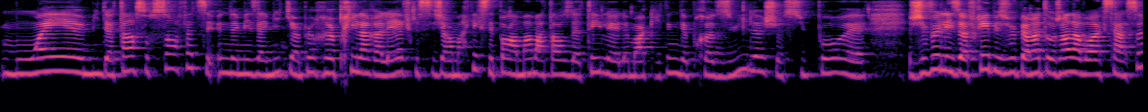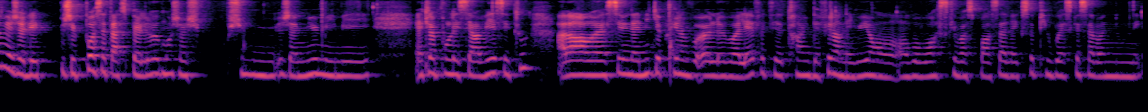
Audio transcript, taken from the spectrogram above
moins mis de temps sur ça. En fait, c'est une de mes amies qui a un peu repris la relève. Que j'ai remarqué que c'est pas vraiment ma tasse de thé, le, marketing de produits. Là. Je suis pas. Euh, je veux les offrir puis je veux permettre aux gens d'avoir accès à ça, mais je n'ai pas cet aspect-là. Moi, je, je j'aime mieux être là pour les services et tout. Alors, euh, c'est une amie qui a pris le, volet. Fait que de fil en aiguille, on, on, va voir ce qui va se passer avec ça, puis où est-ce que ça va nous mener.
